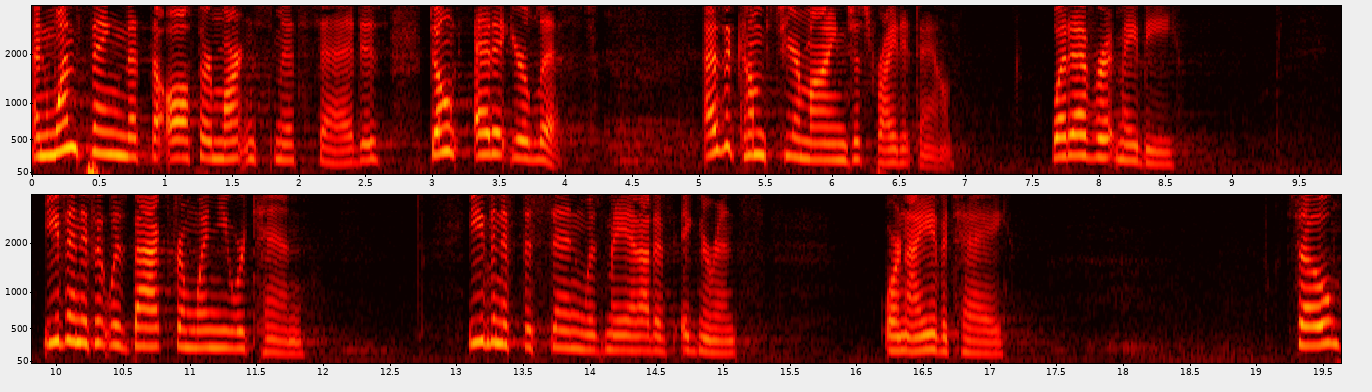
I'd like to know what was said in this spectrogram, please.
And one thing that the author Martin Smith said is don't edit your list. As it comes to your mind, just write it down, whatever it may be. Even if it was back from when you were 10, even if the sin was made out of ignorance or naivete. So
